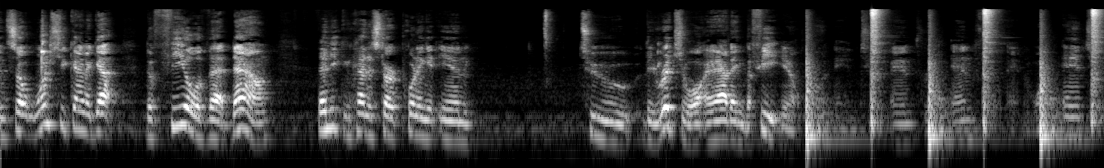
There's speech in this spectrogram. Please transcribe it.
And so once you kind of got the feel of that down then you can kind of start putting it in to the ritual and adding the feet, you know, one and two and three and four and one and two.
